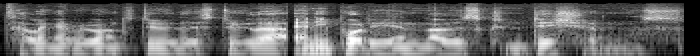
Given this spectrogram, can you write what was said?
telling everyone to do this, do that. Anybody in those conditions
